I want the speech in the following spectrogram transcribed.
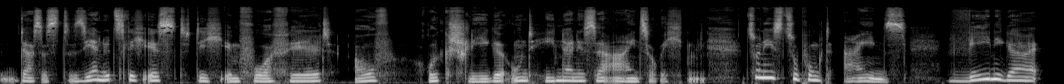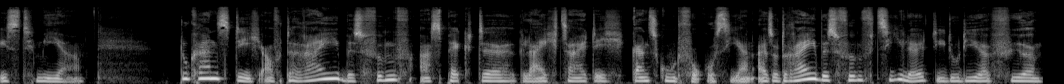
dass es sehr nützlich ist, dich im Vorfeld auf Rückschläge und Hindernisse einzurichten. Zunächst zu Punkt 1. Weniger ist mehr. Du kannst dich auf drei bis fünf Aspekte gleichzeitig ganz gut fokussieren. Also drei bis fünf Ziele, die du dir für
